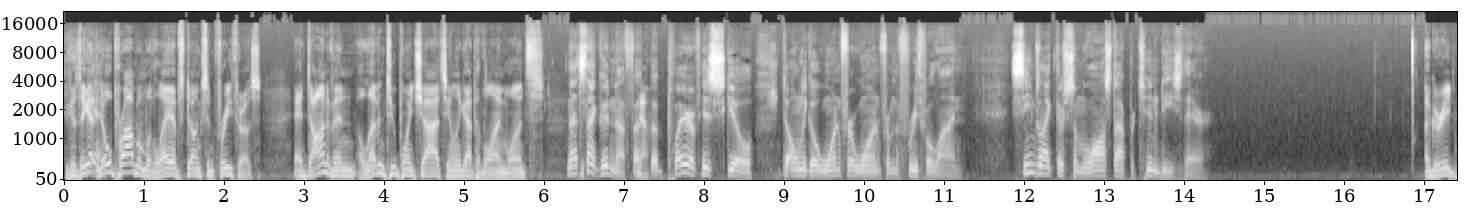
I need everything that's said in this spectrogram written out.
because they got no problem with layups, dunks, and free throws. And Donovan, 11 two point shots. He only got to the line once. That's not good enough. A, a player of his skill to only go one for one from the free throw line seems like there's some lost opportunities there. Agreed.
